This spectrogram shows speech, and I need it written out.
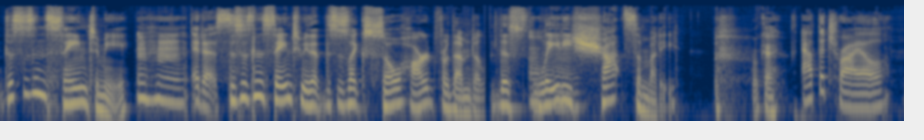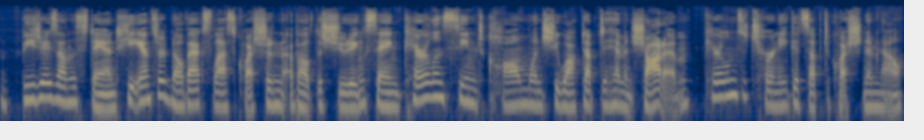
This is insane to me. Mm, It is. This is insane to me that this is like so hard for them to. This lady Mm-hmm. shot somebody. okay. At the trial, BJ's on the stand. He answered Novak's last question about the shooting, saying Carolyn seemed calm when she walked up to him and shot him. Carolyn's attorney gets up to question him now.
